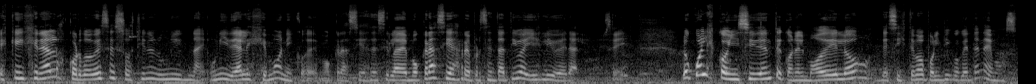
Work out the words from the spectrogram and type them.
es que en general los cordobeses sostienen un, ideal hegemónico de democracia, es decir, la democracia es representativa y es liberal, ¿sí? lo cual es coincidente con el modelo de sistema político que tenemos.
